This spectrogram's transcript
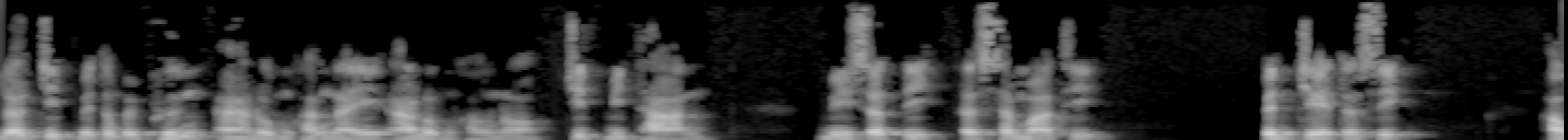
แล้วจิตไม่ต้องไปพึ่งอารมณ์ข้างในอารมณ์ข้างนอก จิตมีฐาน มีสติและสมาธิ เป็นเจตสิกเอา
